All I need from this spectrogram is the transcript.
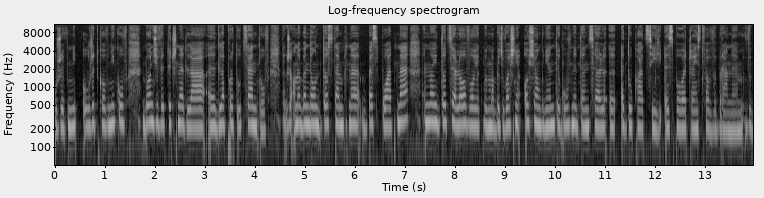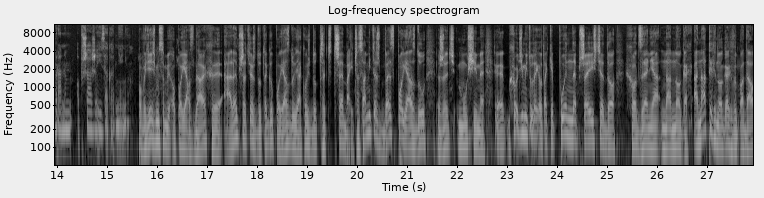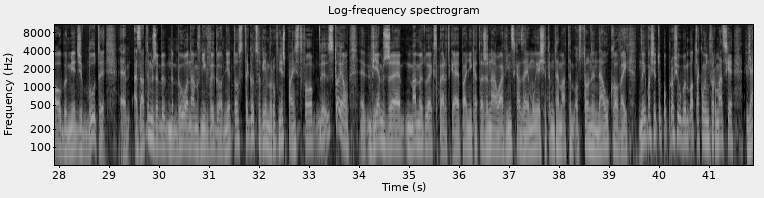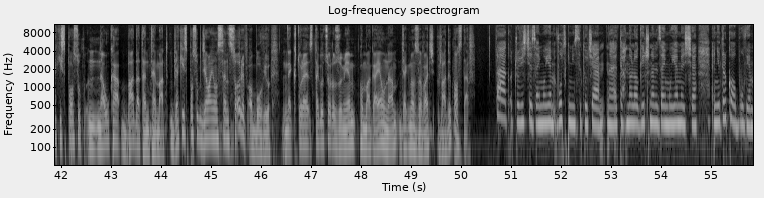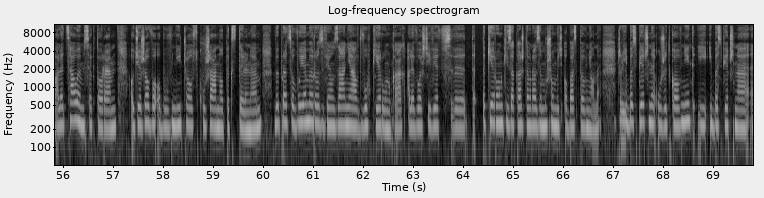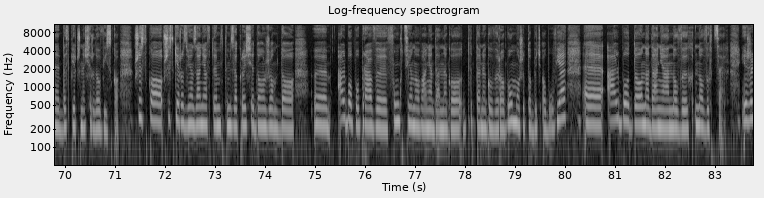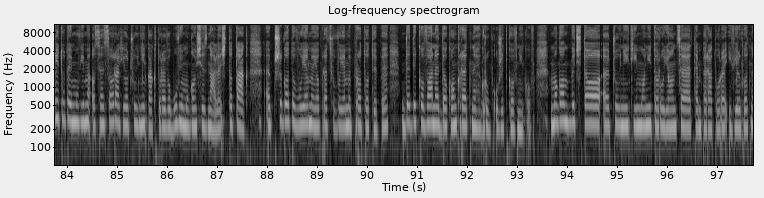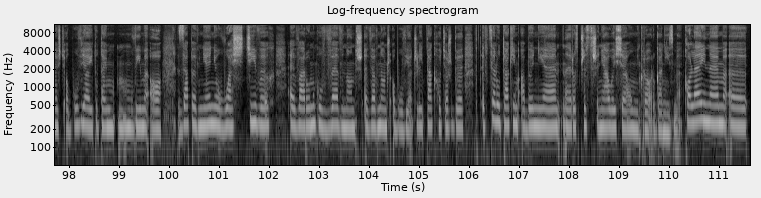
użytkowników bądź wytyczne dla, e, dla producentów. Także one będą dostępne, bezpłatne, no i docelowo jakby ma być właśnie osiągnięty główny ten cel e, edukacji e, społeczeństwa w wybranym, wybranym obszarze i zagadnieniu. Powiedzieliśmy sobie o pojazdach, ale przecież do tego pojazdu jakoś dotrzeć trzeba i czasami też bez pojazdu żyć musimy. Chodzi mi tutaj o takie płynne przejście do chodzenia na nogach, a na tych nogach wypadałoby mieć buty. A za tym, żeby było nam w nich wygodnie, to z tego co wiem, również Państwo y, stoją. Wiem, że mamy tu ekspertkę, pani Katarzyna Ławińska zajmuje się tym tematem od strony naukowej. No i właśnie tu poprosiłbym o taką informację, w jaki sposób nauka bada ten temat, w jaki sposób działają sensory w obuwiu, które z tego co rozumiem pomagają nam diagnozować wady postaw. Tak, oczywiście zajmujemy, w Łódzkim Instytucie e, Technologicznym zajmujemy się nie tylko obuwiem, ale całym sektorem odzieżowo-obuwniczo-skórzano-tekstylnym. Wypracowujemy rozwiązania w dwóch kierunkach, ale właściwie w, te, te, kierunki za każdym razem muszą być oba spełnione, czyli bezpieczny użytkownik i, i bezpieczne, e, bezpieczne środowisko. Wszystko, wszystkie rozwiązania w tym, w tym zakresie dążą do y, albo poprawy funkcjonowania danego, danego wyrobu, może to być obuwie, y, albo do nadania nowych, nowych cech. Jeżeli tutaj mówimy o sensorach i o czujnikach, które w obuwiu mogą się znaleźć, to tak, e, przygotowujemy i opracowujemy prototypy dedykowane do konkretnych grup użytkowników. Mogą być to e, czujniki monitorujące temperaturę i wilgotność obuwia i tutaj mówimy o zapewnieniu właściwych e, warunków wewnątrz, wewnątrz obuwia, czyli tak chociażby w, w celu takim, aby nie rozprzestrzeniały się mikroorganizmy. Kolejnym e,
